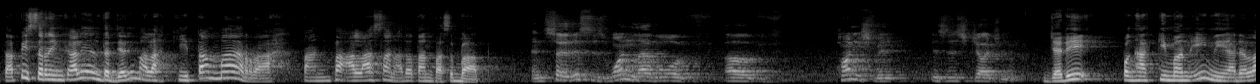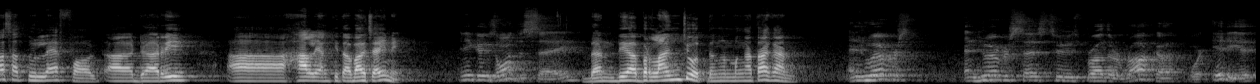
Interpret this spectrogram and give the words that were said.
Tapi sering kali yang terjadi malah kita marah tanpa alasan atau tanpa sebab. And so this is one level of, of punishment is this judgment. Jadi penghakiman ini adalah satu level uh, dari uh, hal yang kita baca ini. And he goes on to say, Dan dia berlanjut dengan mengatakan, and whoever and whoever says to his brother Raka or idiot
